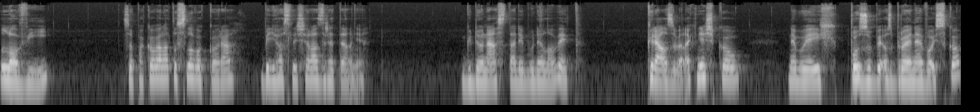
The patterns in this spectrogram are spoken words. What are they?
Loví? Zopakovala to slovo Kora, byť ho slyšela zřetelně. Kdo nás tady bude lovit? Král s velekněžkou? Nebo jejich pozuby ozbrojené vojsko?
